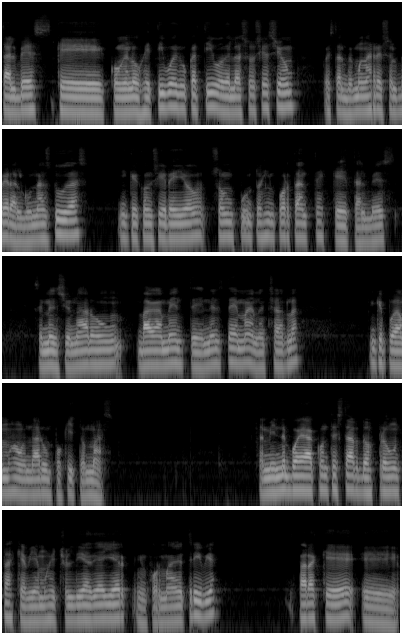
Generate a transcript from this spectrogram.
tal vez que con el objetivo educativo de la asociación, pues tal vez van a resolver algunas dudas y que considero yo son puntos importantes que tal vez se mencionaron vagamente en el tema, en la charla, y que podamos ahondar un poquito más. También les voy a contestar dos preguntas que habíamos hecho el día de ayer en forma de trivia para que eh,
